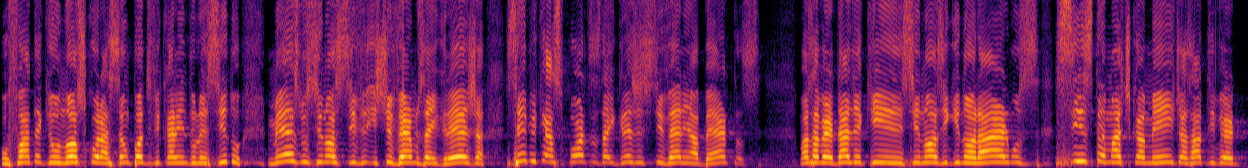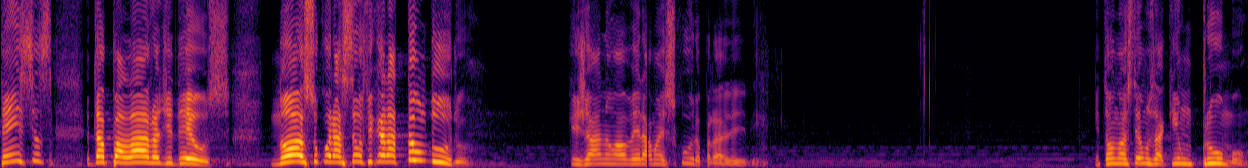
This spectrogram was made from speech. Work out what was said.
O fato é que o nosso coração pode ficar endurecido, mesmo se nós estivermos na igreja, sempre que as portas da igreja estiverem abertas. Mas a verdade é que se nós ignorarmos sistematicamente as advertências da palavra de Deus, nosso coração ficará tão duro que já não haverá mais cura para ele. Então nós temos aqui um prumo.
